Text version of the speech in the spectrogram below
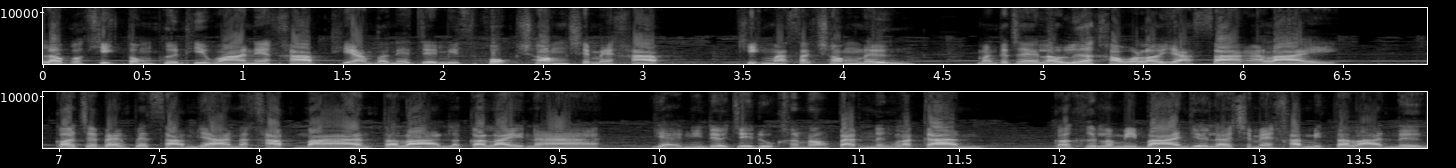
เราก็คลิกตรงพื้นที่ว่างเนี่ยครับที่อย่างตอนนี้เจมี 16 ช่องใช่ไหมครับคลิกมาสักช่องหนึ่งมันก็จะให้เราเลือกครับว่าเราอยากสร้างอะไร ก็จะแบ่งเป็น 3 อย่างนะครับบ้านตลาดแล้วก็ไรนา อย่างนี้เดี๋ยวเจดูข้างนอกแป๊บหนึ่งละกัน ก็คือเรามีบ้านเยอะแล้วใช่ไหมครับมีตลาดหนึ่ง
